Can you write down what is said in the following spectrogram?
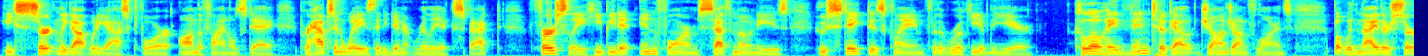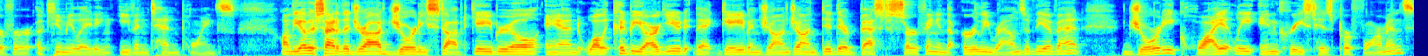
He certainly got what he asked for on the finals day, perhaps in ways that he didn't really expect. Firstly, he beat an informed Seth Moniz, who staked his claim for the Rookie of the Year. Kolohe then took out John John Florence, but with neither surfer accumulating even 10 points. On the other side of the draw, Jordy stopped Gabriel, and while it could be argued that Gabe and John John did their best surfing in the early rounds of the event, Jordy quietly increased his performance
